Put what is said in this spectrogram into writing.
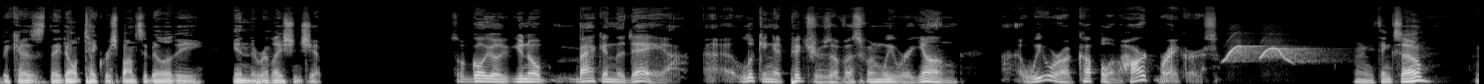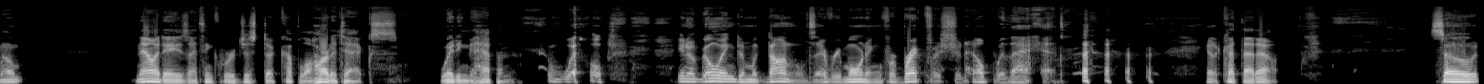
because they don't take responsibility in the relationship. So Goyo, you know, back in the day, uh, looking at pictures of us when we were young, we were a couple of heartbreakers. Oh, you think so? Well, nowadays I think we're just a couple of heart attacks waiting to happen. well, you know, going to McDonald's every morning for breakfast should help with that. Got to cut that out. So,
